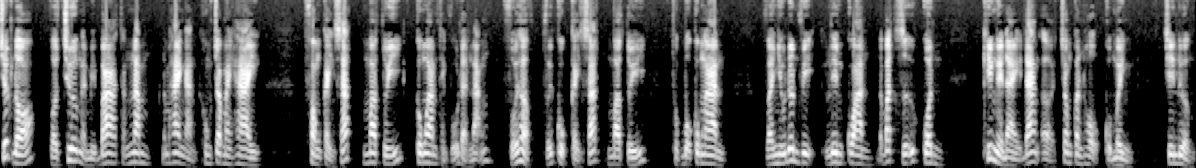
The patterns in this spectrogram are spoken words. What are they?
Trước đó, vào trưa ngày 13 tháng 5 năm 2022, Phòng Cảnh sát Ma túy Công an thành phố Đà Nẵng phối hợp với Cục Cảnh sát Ma túy thuộc Bộ Công an và nhiều đơn vị liên quan đã bắt giữ Quân khi người này đang ở trong căn hộ của mình trên đường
